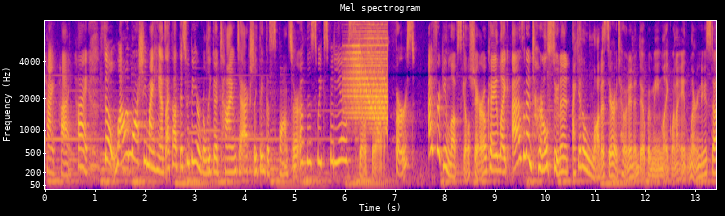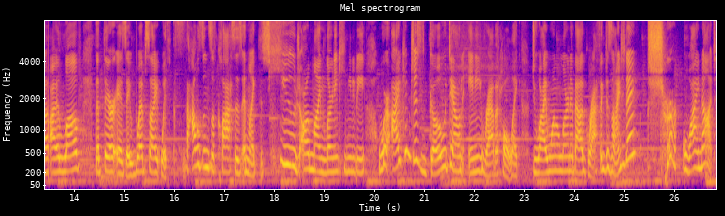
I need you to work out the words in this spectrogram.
Hi, hi, hi. So while I'm washing my hands, I thought this would be a really good time to actually thank the sponsor of this week's video, Skillshare. First, I freaking love Skillshare, okay? Like as an internal student, I get a lot of serotonin and dopamine like when I learn new stuff. I love that there is a website with thousands of classes and like this huge online learning community where I can just go down any rabbit hole. Like, do I wanna learn about graphic design today? Sure, why not?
